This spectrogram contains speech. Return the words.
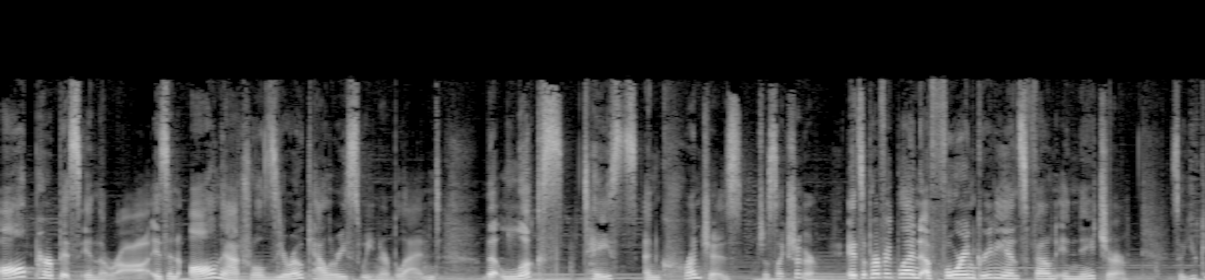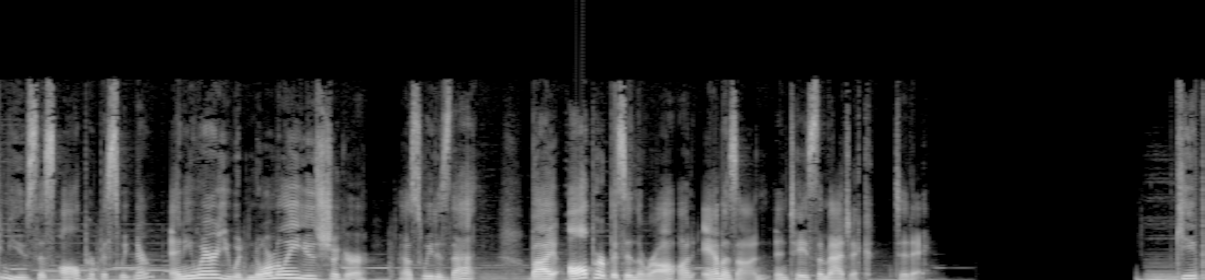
All purpose In the Raw is an all natural, zero calorie sweetener blend that looks, tastes, and crunches just like sugar. It's a perfect blend of four ingredients found in nature. So you can use this all purpose sweetener anywhere you would normally use sugar how sweet is that? Buy all purpose in the raw on Amazon and taste the magic today. Keep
